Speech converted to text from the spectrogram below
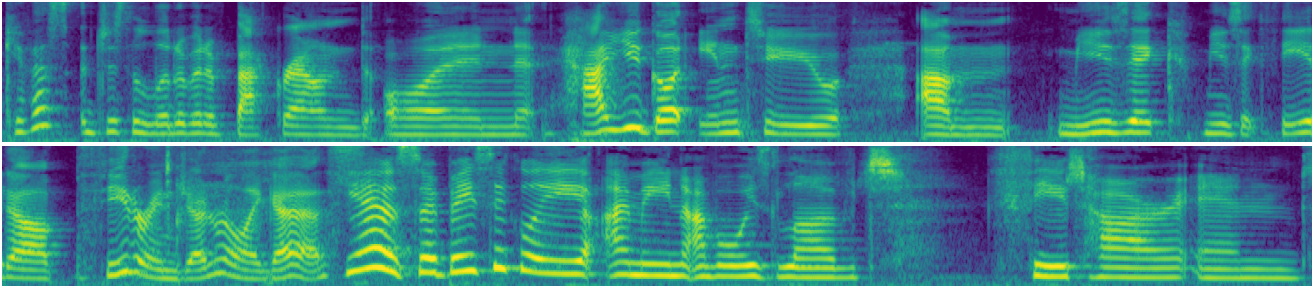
give us just a little bit of background on how you got into um music, music theater, theater in general, I guess. yeah. So basically, I mean, I've always loved theater and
